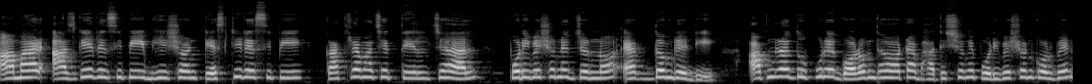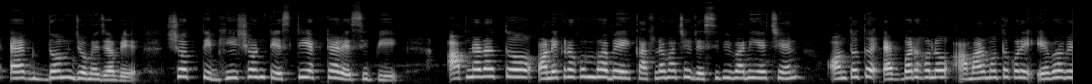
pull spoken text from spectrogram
আমার আজকের রেসিপি ভীষণ টেস্টি রেসিপি কাতলা মাছের তেল ঝাল পরিবেশনের জন্য একদম রেডি আপনারা দুপুরে গরম ধোয়াটা ভাতের সঙ্গে পরিবেশন করবেন, একদম জমে যাবে। সত্যি ভীষণ টেস্টি একটা রেসিপি আপনারা তো অনেক রকমভাবে কাতলা মাছের রেসিপি বানিয়েছেন, অন্তত একবার হলেও আমার মতো করে এভাবে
